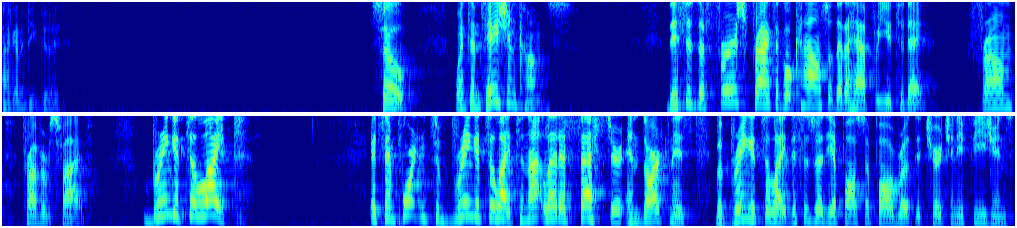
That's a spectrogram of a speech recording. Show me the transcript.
not going to be good. So, when temptation comes, this is the first practical counsel that I have for you today from Proverbs 5. Bring it to light. It's important to bring it to light, to not let it fester in darkness, but bring it to light. This is what the Apostle Paul wrote the church in Ephesians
